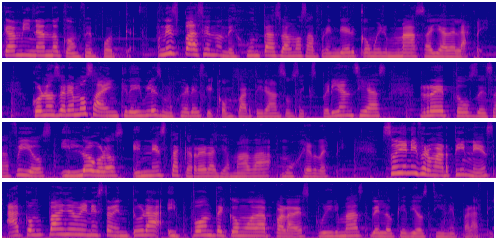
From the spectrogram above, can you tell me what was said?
Caminando con Fe Podcast, un espacio en donde juntas vamos a aprender cómo ir más allá de la fe. Conoceremos a increíbles mujeres que compartirán sus experiencias, retos, desafíos y logros en esta carrera llamada Mujer de Fe. Soy Jennifer Martínez, acompáñame en esta aventura y ponte cómoda para descubrir más de lo que Dios tiene para ti.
